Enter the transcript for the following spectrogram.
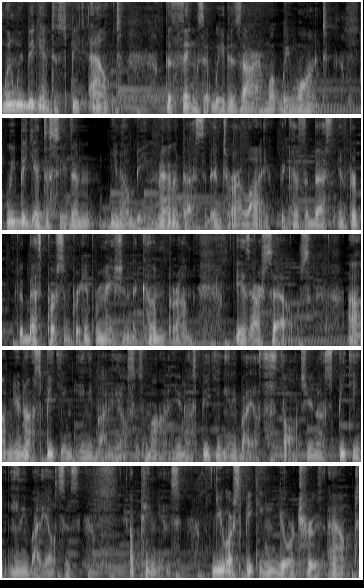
When we begin to speak out the things that we desire and what we want, we begin to see them, you know, being manifested into our life because the best imp- the best person for information to come from is ourselves. Um, you're not speaking anybody else's mind. You're not speaking anybody else's thoughts. You're not speaking anybody else's opinions. You are speaking your truth out.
